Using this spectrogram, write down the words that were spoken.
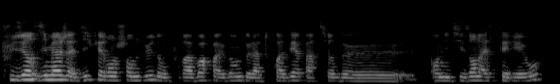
plusieurs images à différents champs de vue, donc pour avoir par exemple de la 3D à partir de, en utilisant la stéréo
